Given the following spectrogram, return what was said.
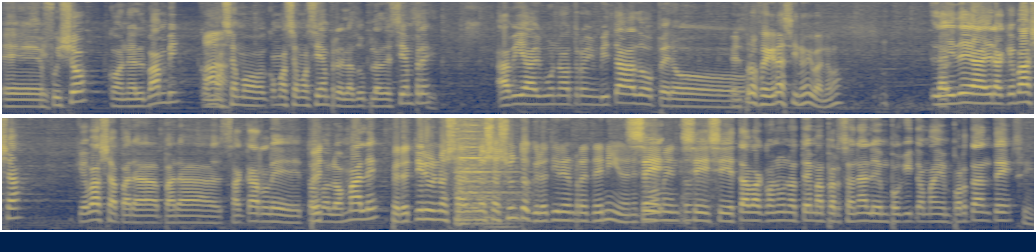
Eh, Fui yo con el Bambi, como, Ah. hacemos, como hacemos siempre, la dupla de siempre. Había algún otro invitado, pero El profe Grassi no iba, ¿no? la idea era que vaya, que vaya para, para sacarle todos Pero- los males. Pero tiene unos, unos asuntos que lo tienen retenido en Sí, este momento. sí, sí, estaba con unos temas personales un poquito más importantes, Sí.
